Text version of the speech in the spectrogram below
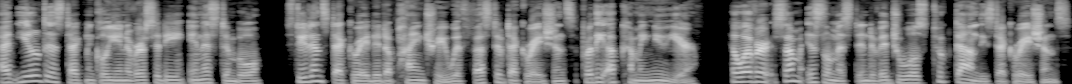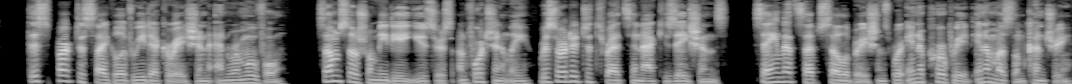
At Yildiz Technical University in Istanbul, students decorated a pine tree with festive decorations for the upcoming new year. However, some Islamist individuals took down these decorations. This sparked a cycle of redecoration and removal. Some social media users, unfortunately, resorted to threats and accusations, saying that such celebrations were inappropriate in a Muslim country.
